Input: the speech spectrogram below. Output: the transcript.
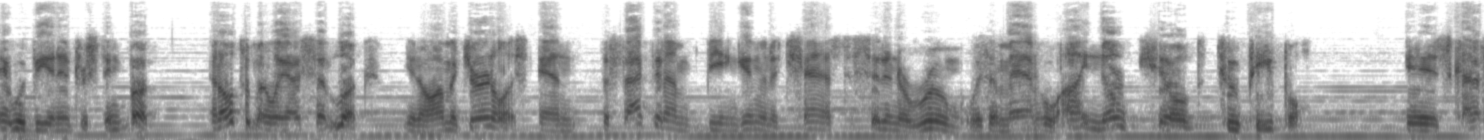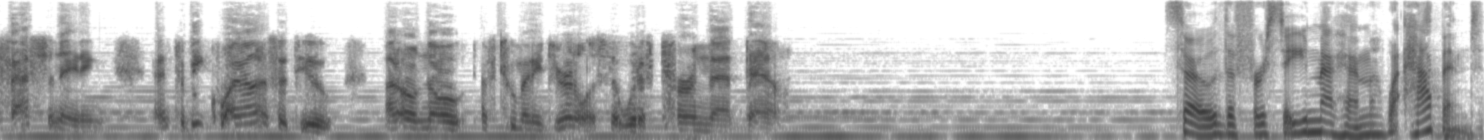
it would be an interesting book. And ultimately, I said, look, you know, I'm a journalist, and the fact that I'm being given a chance to sit in a room with a man who I know killed two people is kind of fascinating. And to be quite honest with you, I don't know of too many journalists that would have turned that down. So, the first day you met him, what happened?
